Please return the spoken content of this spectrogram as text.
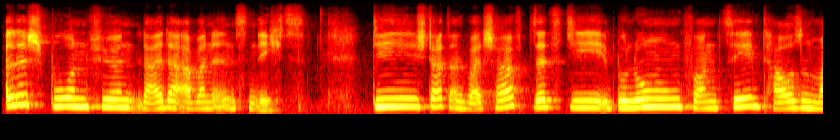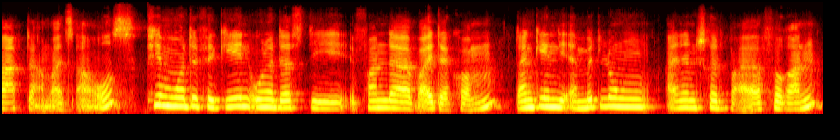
Alle Spuren führen leider aber ins Nichts. Die Staatsanwaltschaft setzt die Belohnung von 10.000 Mark damals aus. Vier Monate vergehen, ohne dass die Fahnder weiterkommen. Dann gehen die Ermittlungen einen Schritt voran.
